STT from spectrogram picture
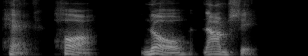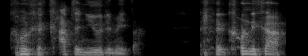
백, 허, 노, 남씨. 그 같은 이름입니다. 그러니까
